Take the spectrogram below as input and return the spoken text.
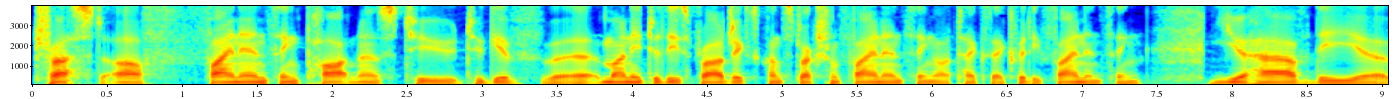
trust of financing partners to to give uh, money to these projects, construction financing or tax equity financing. You have the uh,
